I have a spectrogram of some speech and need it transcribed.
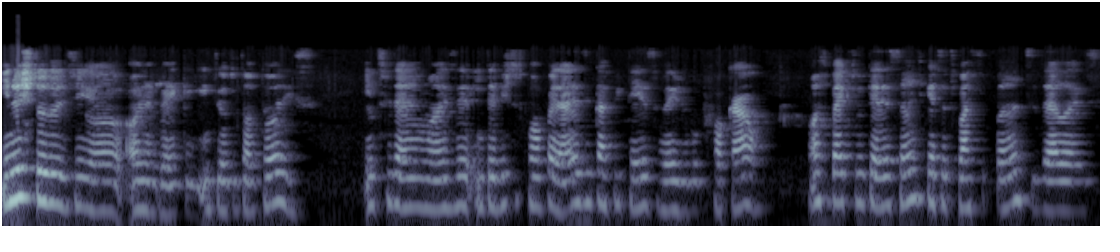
E no estudo de Ollenbeck, entre outros autores, eles fizeram umas entrevistas com operárias e carpinteiros meio do grupo focal. Um aspecto interessante é que essas participantes, elas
